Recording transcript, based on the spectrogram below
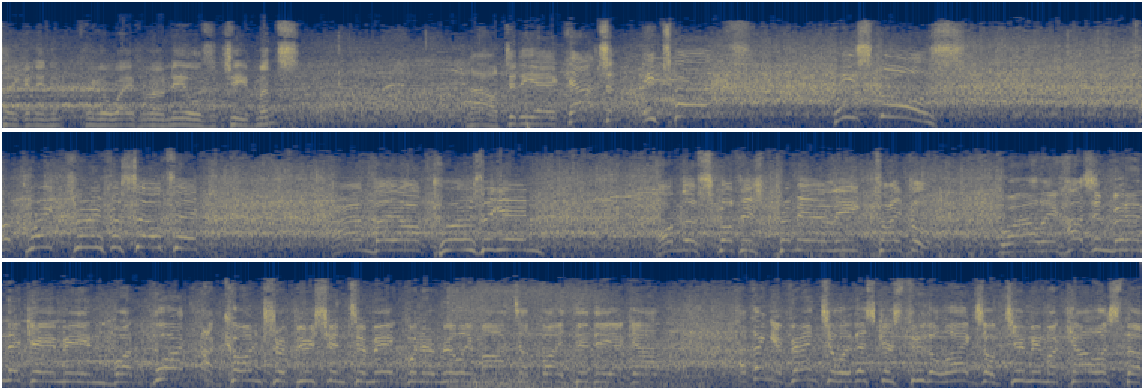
take anything away from O'Neill's achievements. Now Didier Agathe, he turns, he scores! A breakthrough for Celtic, and they are closing in on the Scottish Premier League title. Well, he hasn't been in the game, Ian, but what a contribution to make when it really mattered by Didier Agathe. I think eventually this goes through the legs of Jimmy McAllister.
